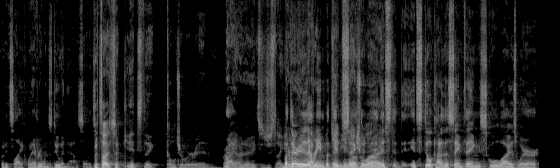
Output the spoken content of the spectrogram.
But it's like what everyone's doing now. So it's, It's uh, it's, it's the culture we're in, Right. now. It's just like, but every- there is, I mean, but then, you know, sexualized. it's it's still kind of the same thing school wise, where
